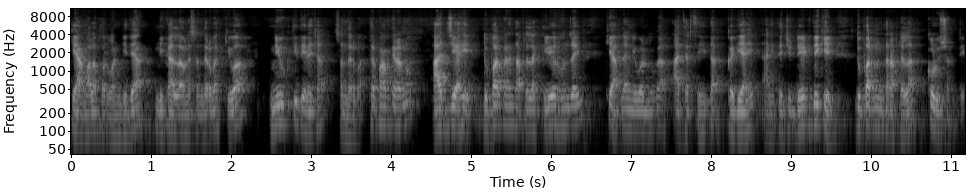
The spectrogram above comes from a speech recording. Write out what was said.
की आम्हाला परवानगी द्या निकाल लावण्यासंदर्भात किंवा नियुक्ती देण्याच्या संदर्भात. तर पहा मित्रांनो आज जी आहे दुपारपर्यंत आपल्याला क्लिअर होऊन जाईल की आपल्या निवडणुका आचारसंहिता कधी आहे आणि त्याची डेट देखील दुपारनंतर आपल्याला कळू शकते.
